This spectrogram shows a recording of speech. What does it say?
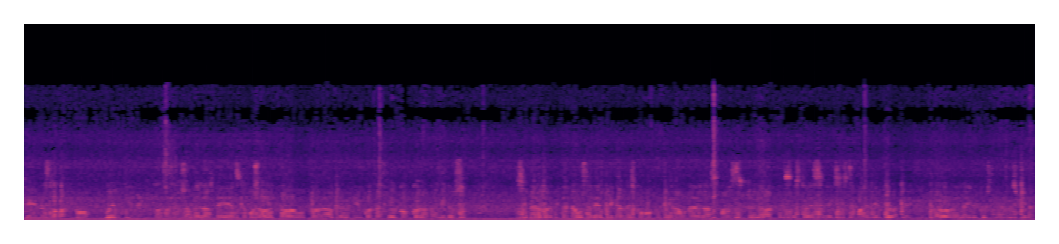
que en nuestra página web tienen información sobre las medidas que hemos adoptado para prevenir contagio con coronavirus. Si me lo permiten, me gustaría explicarles cómo funciona una de las más relevantes. Esto es el sistema de circulación infiltrado del aire que ustedes respiran.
